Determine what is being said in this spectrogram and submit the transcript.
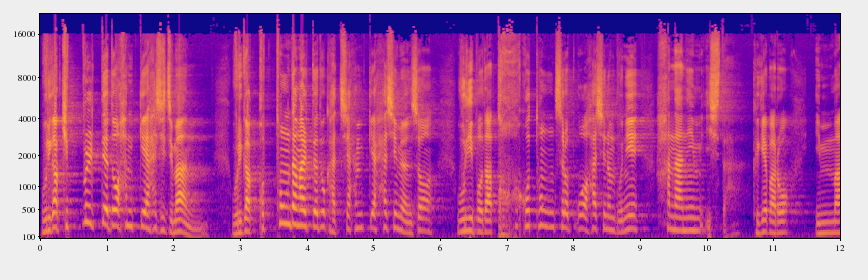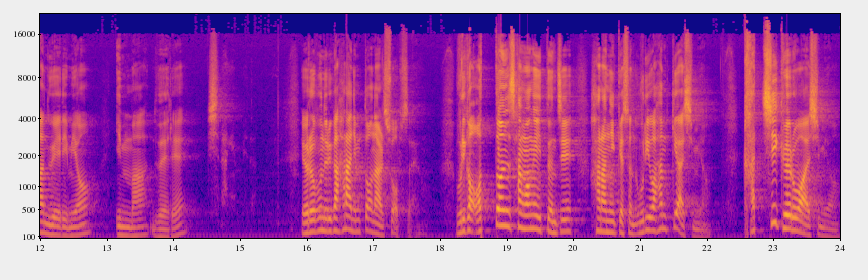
우리가 기쁠 때도 함께 하시지만 우리가 고통당할 때도 같이 함께 하시면서 우리보다 더 고통스럽고 하시는 분이 하나님이시다. 그게 바로 임마누엘이며 임마누엘의 여러분 우리가 하나님 떠날 수 없어요. 우리가 어떤 상황에 있든지 하나님께서는 우리와 함께 하시며 같이 괴로워하시며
